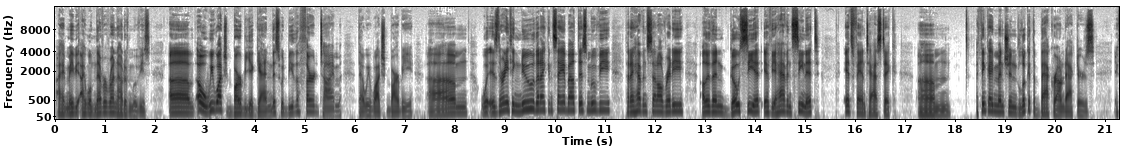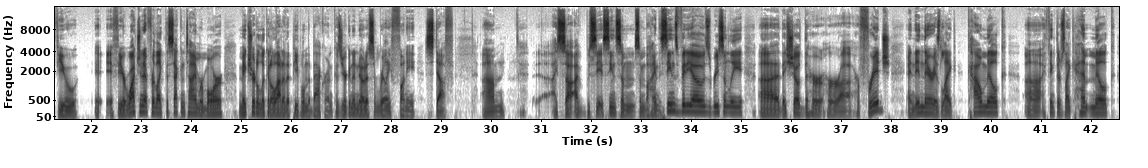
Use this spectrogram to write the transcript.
I maybe I will never run out of movies. Uh, oh, we watched Barbie again. This would be the third time that we watched Barbie. Um, what, is there anything new that I can say about this movie that I haven't said already, other than go see it if you haven't seen it? It's fantastic. Um, I think I mentioned look at the background actors. If you if you're watching it for like the second time or more, make sure to look at a lot of the people in the background because you're going to notice some really funny stuff. Um, I saw I've seen some some behind the scenes videos recently. Uh, they showed the, her her uh, her fridge, and in there is like cow milk. Uh, I think there's like hemp milk,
